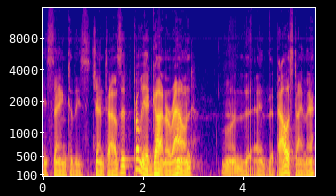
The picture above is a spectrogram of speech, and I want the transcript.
he's saying to these Gentiles. It probably had gotten around uh, the, the Palestine there.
